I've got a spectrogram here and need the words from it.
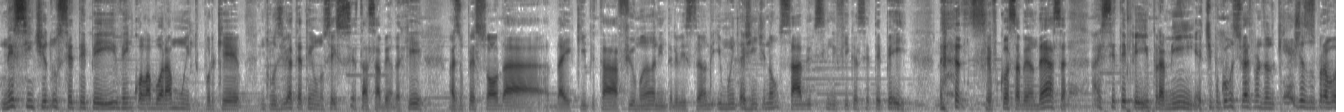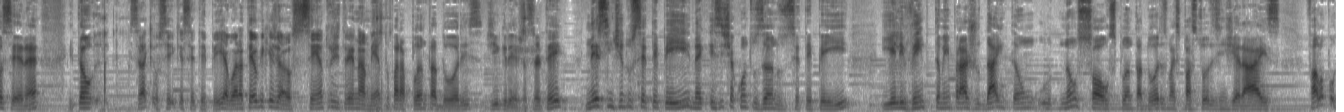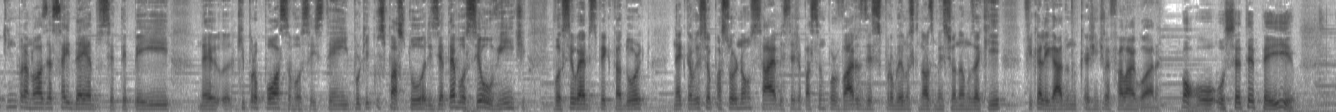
Nesse sentido, o CTPI vem colaborar muito, porque, inclusive, até tem, não sei se você está sabendo aqui, mas o pessoal da, da equipe está filmando, entrevistando, e muita gente não sabe o que significa CTPI. você ficou sabendo dessa? Ah, CTPI para mim é tipo como se estivesse perguntando quem é Jesus para você, né? Então, será que eu sei o que é CTPI? Agora até eu vi que já é o Centro de Treinamento para Plantadores de Igreja, acertei? Nesse sentido, o CTPI, né, existe há quantos anos o CTPI? E ele vem também para ajudar então o, não só os plantadores, mas pastores em gerais. Fala um pouquinho para nós essa ideia do CTPI, né, que proposta vocês têm, por que, que os pastores e até você ouvinte, você web espectador, né, que talvez seu pastor não saiba, esteja passando por vários desses problemas que nós mencionamos aqui, fica ligado no que a gente vai falar agora. Bom, o, o CTPI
